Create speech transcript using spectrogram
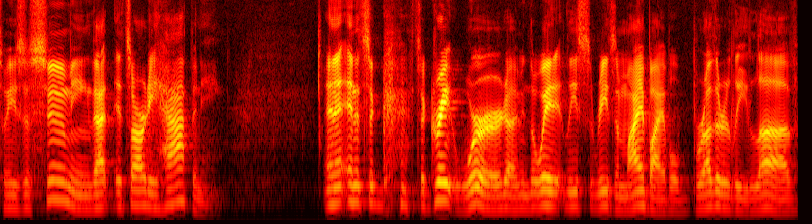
So he's assuming that it's already happening. And, and it's, a, it's a great word. I mean, the way it at least reads in my Bible, brotherly love.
